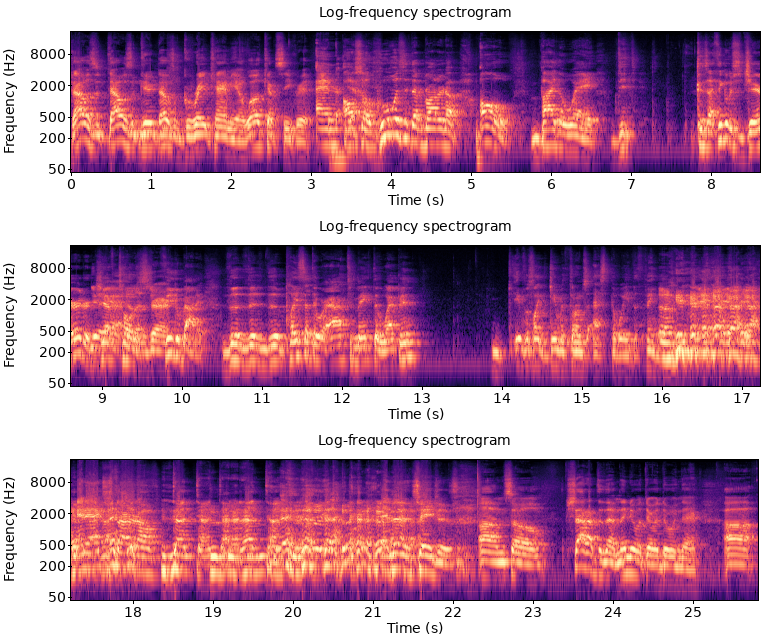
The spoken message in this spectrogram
that was that was a good, that was a great cameo. Well kept secret. and also, who was it that brought it up? Oh, by the way, did because I think it was Jared or Yeah, Jeff yeah, told us. Jared. Think about it. The, the the place that they were at to make the weapon. It was like Game of Thrones esque the way the thing. And it actually started off dun dun dun dun dun, dun. and then it changes. Um, so shout out to them. They knew what they were doing there. Uh,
